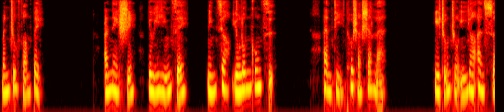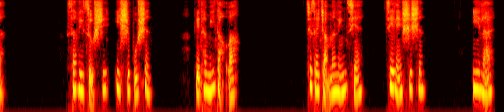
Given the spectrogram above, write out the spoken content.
门中防备。而那时有一淫贼，名叫游龙公子，暗地偷上山来，以种种淫药暗算。三位祖师一时不慎，给他迷倒了。就在掌门灵前接连失身。一来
